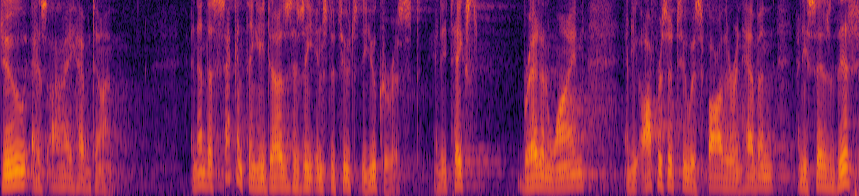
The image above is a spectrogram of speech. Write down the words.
Do as I have done. And then the second thing he does is he institutes the Eucharist, and he takes bread and wine and he offers it to his Father in heaven, and he says, This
